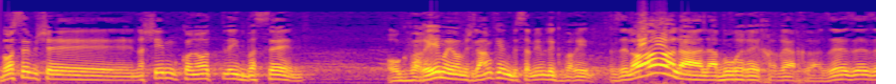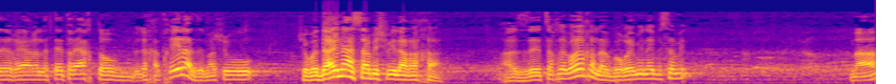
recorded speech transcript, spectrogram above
בושם שנשים קונות להתבשם, או גברים היום, יש גם כן בשמים לגברים. זה לא לעבור ריח, ריח רע, זה, זה, זה ריח, לתת ריח טוב לכתחילה, זה משהו שוודאי נעשה בשביל הערכה. אז צריך לברך עליו, בורא מיני בשמים. מה?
